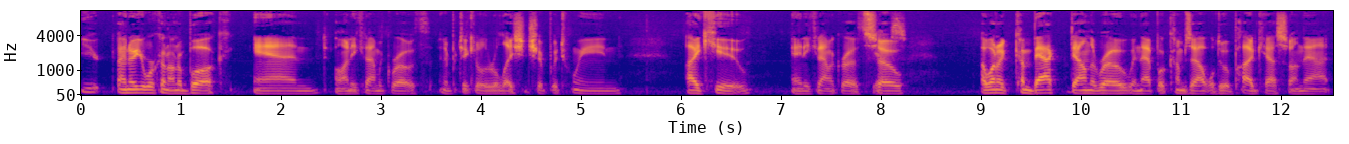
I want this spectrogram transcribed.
to. I know you're working on a book and on economic growth, and in particular, the relationship between IQ and economic growth. So, Yes. I want to come back down the road when that book comes out. We'll do a podcast on that.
